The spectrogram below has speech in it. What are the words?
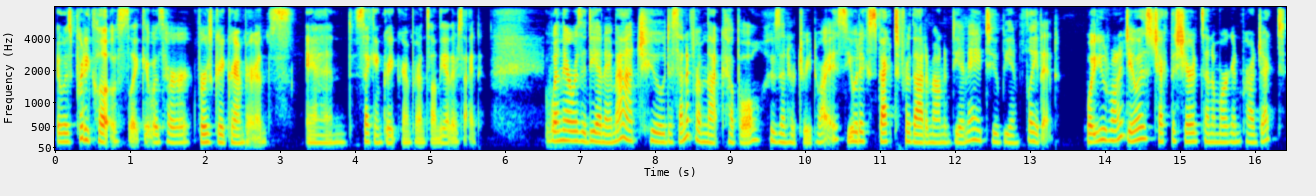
it was pretty close. Like it was her first great grandparents and second great grandparents on the other side. When there was a DNA match who descended from that couple who's in her tree twice, you would expect for that amount of DNA to be inflated. What you'd want to do is check the shared Centimorgan project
